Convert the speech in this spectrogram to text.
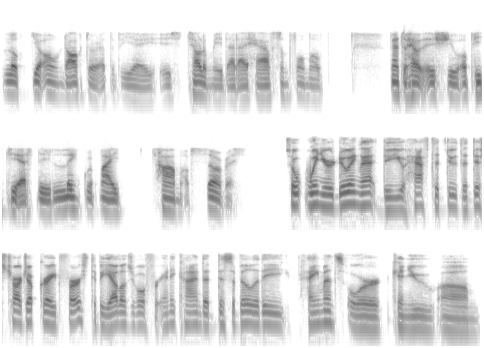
look, your own doctor at the VA is telling me that I have some form of mental health issue or PTSD linked with my time of service. So when you're doing that, do you have to do the discharge upgrade first to be eligible for any kind of disability payments, or can you um,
